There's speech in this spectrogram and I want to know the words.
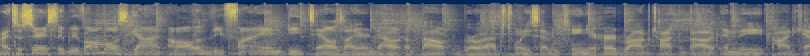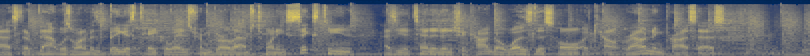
All right, so seriously, we've almost got all of the fine details ironed out about Grow Labs 2017. You heard Rob talk about in the podcast of that was one of his biggest takeaways from Grow Labs 2016 as he attended in Chicago was this whole account rounding process.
